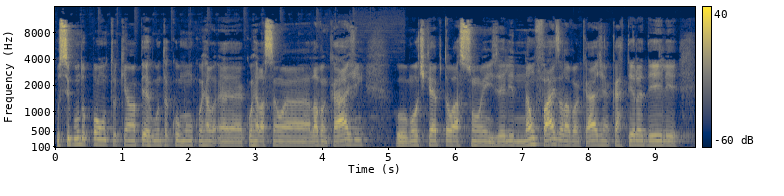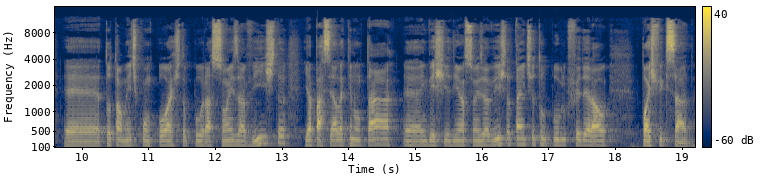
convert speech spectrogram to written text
O segundo ponto, que é uma pergunta comum com, é, com relação à alavancagem, o Multicapital Ações ele não faz alavancagem, a carteira dele é totalmente composta por ações à vista e a parcela que não está é, investida em ações à vista está em título público federal pós-fixado.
